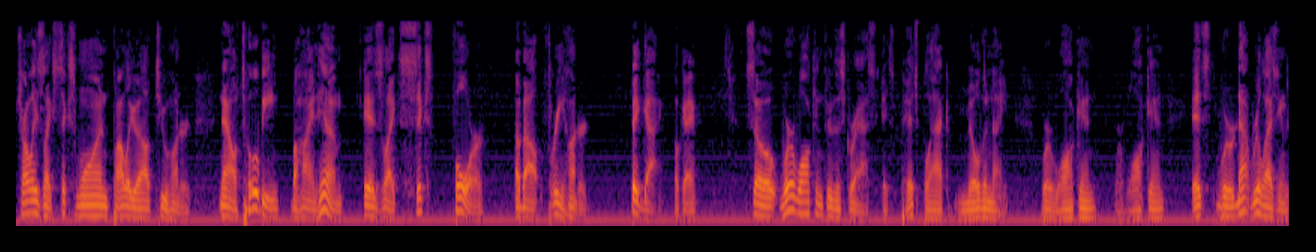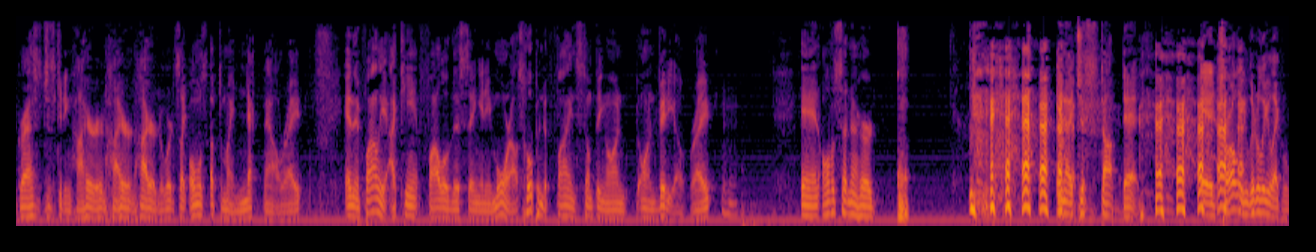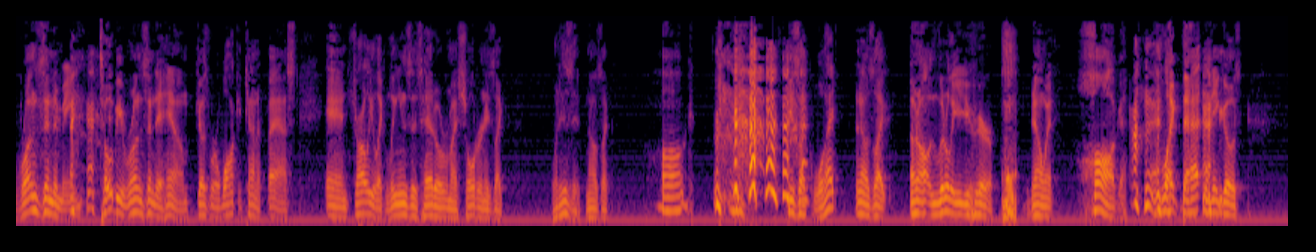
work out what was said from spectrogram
Charlie's like six one, probably about 200. Now Toby behind him is like six four, about 300. Big guy. Okay. So we're walking through this grass. It's pitch black, middle of the night. We're walking, we're walking. It's we're not realizing the grass is just getting higher and higher and higher to where it's like almost up to my neck now, right? And then finally, I can't follow this thing anymore. I was hoping to find something on on video, right? Mm-hmm. And all of a sudden, I heard, and I just stopped dead. And Charlie literally like runs into me. Toby runs into him because we're walking kind of fast. And Charlie like leans his head over my shoulder and he's like, "What is it?" And I was like, "Hog." he's like, "What?" And I was like, "And I, literally you hear," and I went, "Hog," like that. And he goes,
